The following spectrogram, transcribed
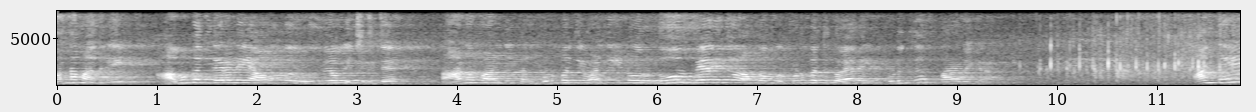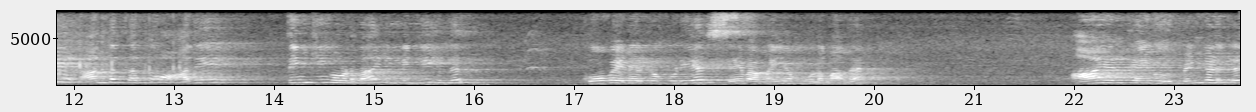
சொன்ன மாதிரி அவங்க திறமையை அவங்க உபயோகிச்சுக்கிட்டு தானும் வாழ்ந்து தன் குடும்பத்தையும் வாழ்ந்து இன்னொரு நூறு பேருக்கு அவங்கவுங்க குடும்பத்துக்கு வேலை கொடுத்து வாழ வைக்கிறாங்க. அந்த அந்த தத்துவம் அதே திங்கிங்கோட தான் இன்னைக்கு இந்த கோவையில் இருக்கக்கூடிய சேவா மையம் மூலமாக ஆயிரத்தி ஐநூறு பெண்களுக்கு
